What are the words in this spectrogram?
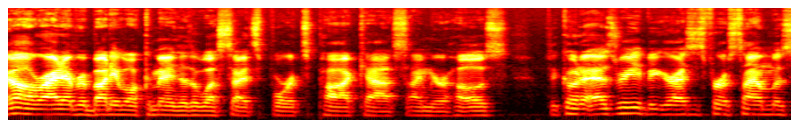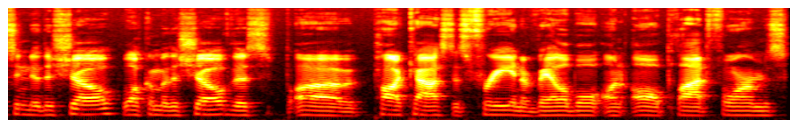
All right, everybody, welcome into the West Side Sports Podcast. I'm your host, Dakota Esri. If you guys' first time listening to the show, welcome to the show. This uh, podcast is free and available on all platforms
